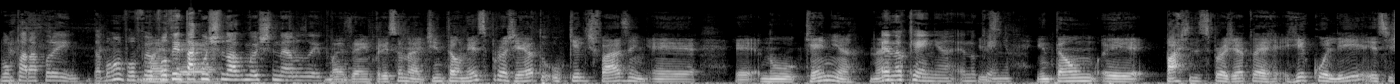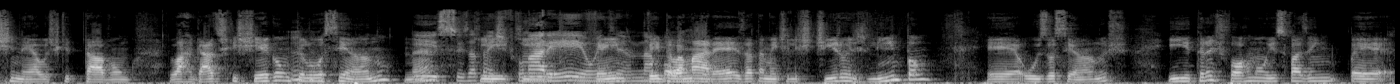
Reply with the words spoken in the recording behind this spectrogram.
Vamos parar por aí, tá bom? Eu vou, eu vou tentar é- continuar com meus chinelos aí. Mas é impressionante. Então, nesse projeto, o que eles fazem é, é no Quênia, né? É no Quênia, é no Isso. Quênia. Então, é, parte desse projeto é recolher esses chinelos que estavam largados, que chegam pelo oceano, né? Uhum. Isso, exatamente. Ficam na areia ou vem, na vem pela maré, exatamente. Eles tiram, eles limpam é, os oceanos e transformam isso, fazem... é,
